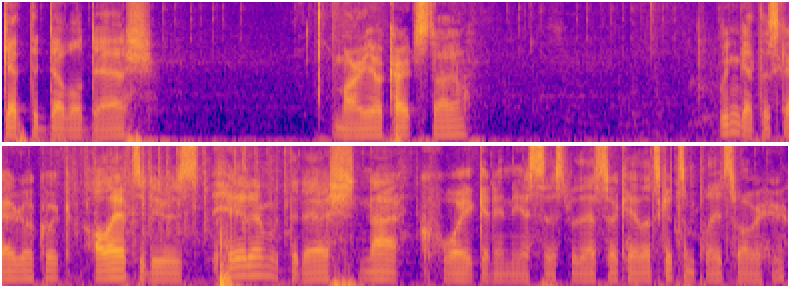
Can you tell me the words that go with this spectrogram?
get the double dash. Mario Kart style we can get this guy real quick. All I have to do is hit him with the dash. Not quite getting the assist, but that's okay. Let's get some plates while we're here.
